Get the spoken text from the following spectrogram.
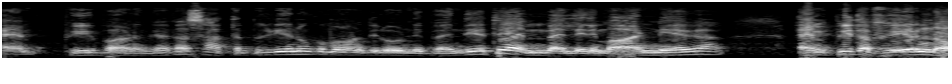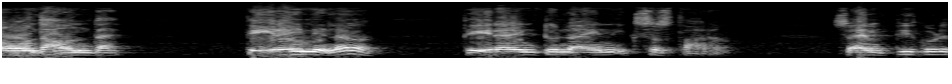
ਐਮਪੀ ਬਣ ਗਿਆ ਤਾਂ ਸੱਤ ਪੀੜ੍ਹੀਆਂ ਨੂੰ ਕਮਾਉਣ ਦੀ ਲੋੜ ਨਹੀਂ ਪੈਂਦੀ। ਇੱਥੇ ਐਮਐਲਏ ਦੀ ਮਾਣ ਨਹੀਂ ਹੈਗਾ। ਐਮਪੀ ਤਾਂ ਫੇਰ 9 ਦਾ ਹੁੰਦਾ ਹੈ। 13 ਹੀ ਨੇ ਨਾ। 13 9 117 ਸੋ ਐਮਪੀ ਕੋਲ,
